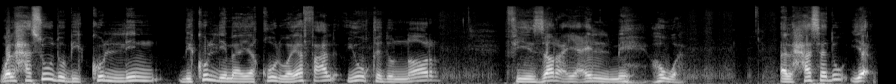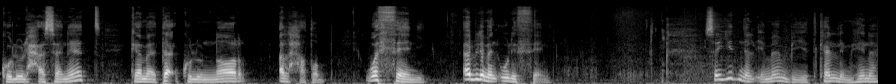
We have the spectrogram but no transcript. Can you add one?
والحسود بكل بكل ما يقول ويفعل يوقد النار في زرع علمه هو. الحسد يأكل الحسنات كما تأكل النار الحطب. والثاني قبل ما نقول الثاني سيدنا الإمام بيتكلم هنا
